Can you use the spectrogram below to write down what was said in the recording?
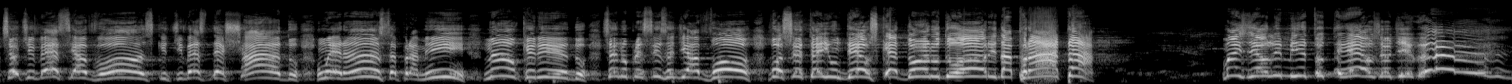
se eu tivesse avós que tivesse deixado uma herança para mim, não, querido, você não precisa de avô, você tem um Deus que é dono do ouro e da prata. Mas eu limito Deus, eu digo, ah!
